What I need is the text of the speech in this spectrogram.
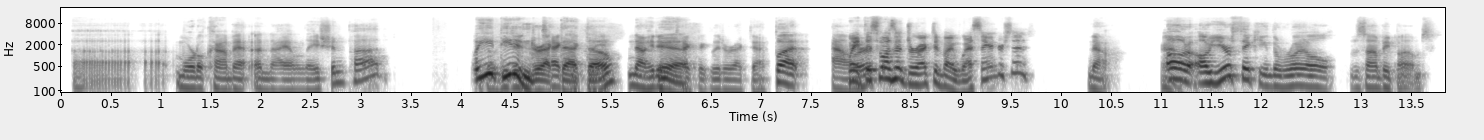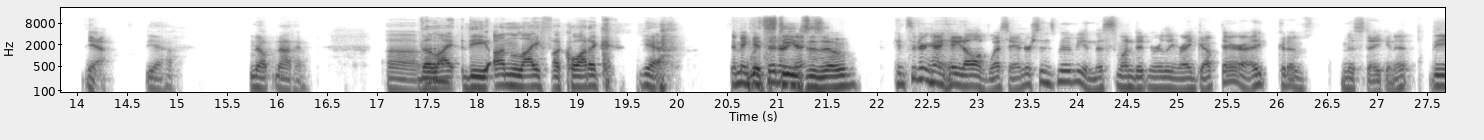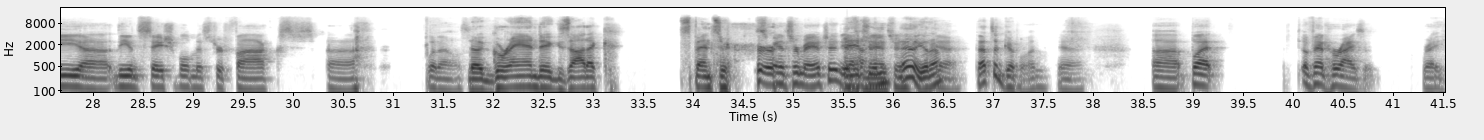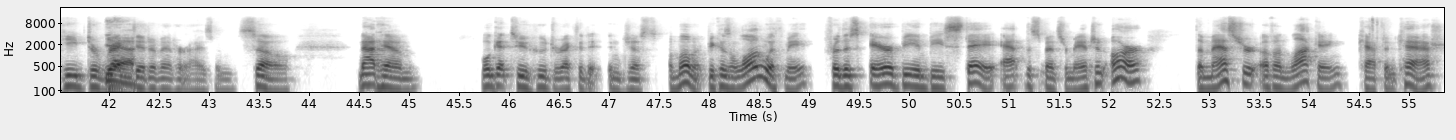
uh, Mortal Kombat Annihilation pod. Well, he, So he didn't direct that though. No, he didn't Yeah. technically direct that. But our Wait, this wasn't directed by Wes Anderson. no. Oh. Oh, oh, you're thinking the Royal Zombie Bombs. Yeah, Yeah. Nope, not him. Uh, The li- the unlife aquatic yeah. I mean, with considering Steve Zissou. considering I hate all of Wes Anderson's movie, and this one didn't really rank up there, I could have mistaken it. The uh the insatiable Mr. Fox. Uh what else? the grand exotic Spencer. Spencer Mansion. Yeah. Mansion. Mansion. Yeah, you know. yeah. That's a good one. Yeah. Uh but Event Horizon, right? He directed Event Horizon. So not him. We'll get to who directed it in just a moment because along with me for this Airbnb stay at the Spencer Mansion are the master of unlocking, Captain Cash,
